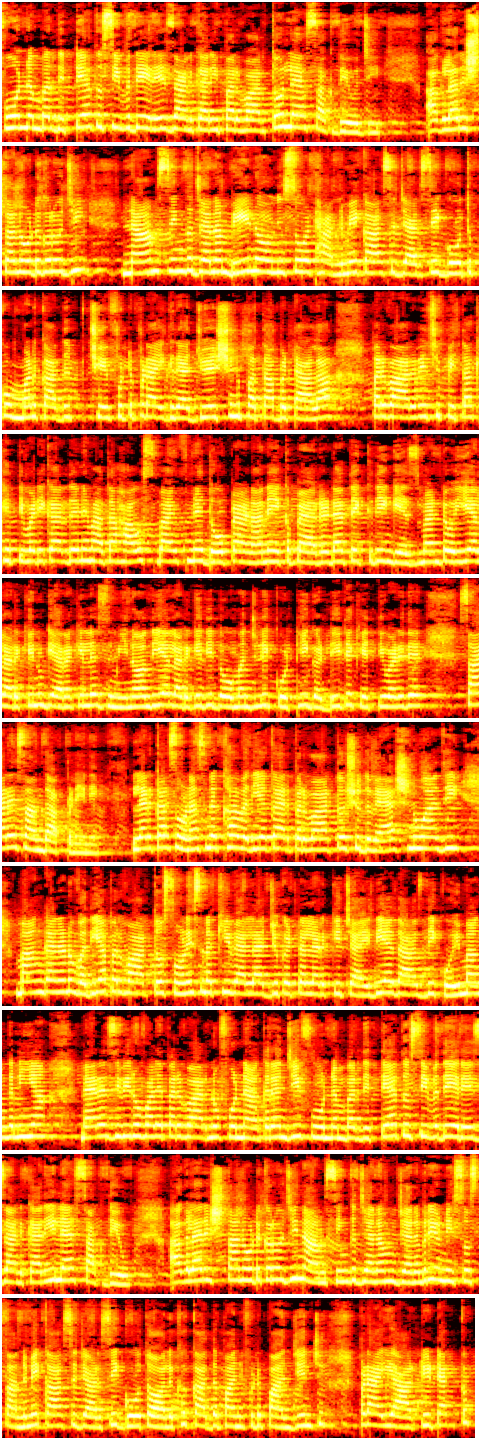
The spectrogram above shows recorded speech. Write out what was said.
ਫੋਨ ਨੰਬਰ ਦਿੱਤੇ ਆ, ਤੁਸੀਂ ਵਧੇਰੇ ਜਾਣਕਾਰੀ ਪਰਿਵਾਰ ਤੋਂ ਲੈ ਸਕਦੇ ਹੋ ਜੀ। ਅਗਲਾ ਰਿਸ਼ਤਾ ਨੋਟ ਕਰੋ ਜੀ। ਨਾਮ ਸਿੰਘ, ਜਨਮ 20 ਕਾਸ ਜਰਸੀ ਗੋਤ ਘੁੰਮਣ, ਕੱਦ 6 ਫੁੱਟ, ਪੜ੍ਹਾਈ ਗ੍ਰੈਜੂਏਸ਼ਨ ਪਤਾ ਬਟਾਲਾ। ਪਰਿਵਾਰ ਵਿੱਚ ਪਿਤਾ ਖੇਤੀਬਾੜੀ ਕਰਦੇ ਨੇ, ਮਾਤਾ ਹਾਊਸ ਵਾਈਫ ਨੇ, ਦੋ ਭੈਣਾਂ ਨੇ, ਇੱਕ ਪੈਰਡ ਹੈ ਤੇ ਇੱਕ ਦੀ ਇੰਗੇਜਮੈਂਟ ਹੋਈ ਹੈ। ਲੜਕੀ ਨੂੰ 11 ਕਿੱਲੇ ਜ਼ਮੀਨ ਆਉਂਦੀ ਹੈ। ਲੜਕੇ ਦੀ ਦੋ ਮੰਜ਼ਲੀ ਕੋਠੀ, ਗੱਡੀ ਤੇ ਖੇਤੀਬਾੜੀ ਦੇ ਸਾਰੇ ਸੰਦ ਆਪਣੇ ਨੇ। ਲੜਕਾ ਸੋਹਣਾ ਸੁਨੱਖਾ, ਵਧੀਆ ਘਰ ਪਰਿਵਾਰ ਤੋਂ ਸ਼ੁੱਧ ਵੈਸ਼ ਨੂੰ ਆ ਜੀ। ਮੰਗ ਇਹਨਾਂ ਨੂੰ ਵਧੀਆ ਪਰਿਵਾਰ ਤੋਂ ਸੋਹਣੀ ਸੁਨੱਖੀ ਵੈਲ ਐਜੂਕੇਟਡ ਲੜਕੀ ਚਾਹੀਦੀ ਹੈ ਦਾਜ ਦੀ ਕੋਈ ਮੰਗ ਨਹੀਂ ਆ। ਮੈਰਿਜ ਵੀਰੋ ਵਾਲੇ ਪਰਿਵਾਰ ਨੂੰ ਫੋਨ ਨਾ ਕਰਨ ਜੀ, ਫੋਨ ਨੰਬਰ ਦਿੱਤੇ ਆ, ਤੁਸੀਂ ਵਧੇਰੇ ਜਾਣਕਾਰੀ ਲੈ ਸਕਦੇ ਹੋ। ਅਗਲਾ ਰਿਸ਼ਤਾ ਨੋਟ ਕਰੋ ਜੀ, ਨਾਮ ਸਿੰਘ, ਜਨਮ ਜਨਵਰੀ 1997 ਕਾਸਟ ਜਰਸੀ ਗੋਤ ਔਲਖ ਕੱਦ 5 ਫੁੱਟ 5 ਇੰਚ, ਪੜ੍ਹਾਈ ਆਰਕੀਟੈਕਟ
